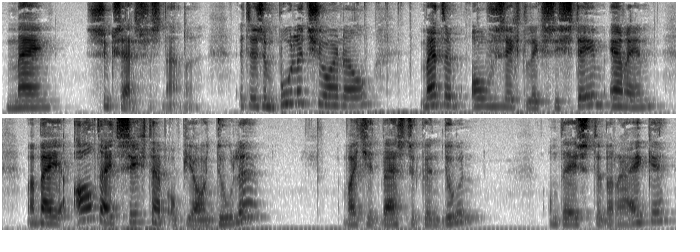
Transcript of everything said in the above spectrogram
Mijn Succesversnellen. Het is een bullet journal met een overzichtelijk systeem erin, waarbij je altijd zicht hebt op jouw doelen, wat je het beste kunt doen om deze te bereiken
